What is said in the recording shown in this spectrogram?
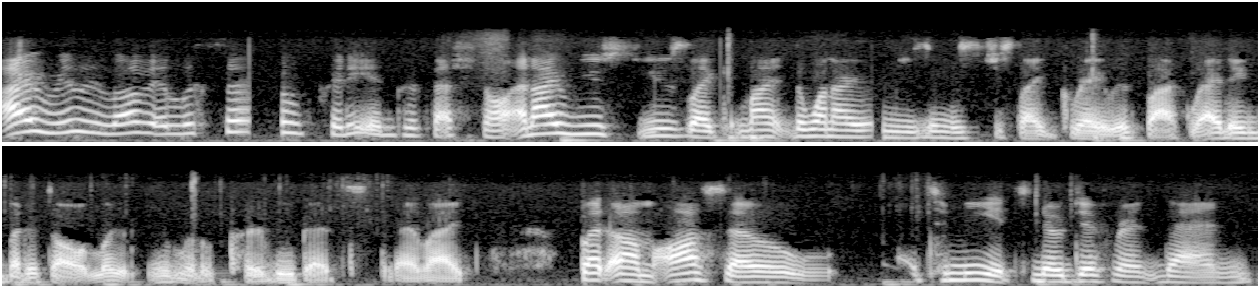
I really love it. It looks so pretty and professional. And I used to use like my the one I'm using is just like gray with black writing, but it's all li- little curvy bits that I like. But um, also to me, it's no different than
